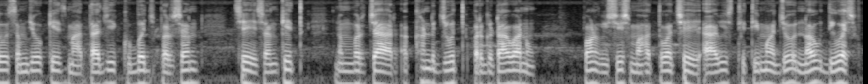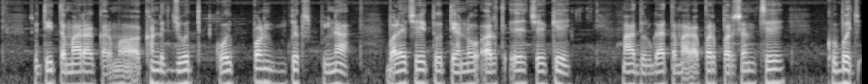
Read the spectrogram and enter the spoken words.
તો સમજો કે માતાજી ખૂબ જ પ્રસન્ન છે. સંકેત નંબર ચાર, અખંડ જ્યોત પ્રગટાવવાનું પણ વિશેષ મહત્વ છે. આવી સ્થિતિમાં જો નવ દિવસ સુધી તમારા કર્મ અખંડ જ્યોત કોઈ પણ વિપક્ષ વિના બળે છે, તો તેનો અર્થ એ છે કે મા દુર્ગા તમારા પર પ્રસન્ન છે. ખૂબ જ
